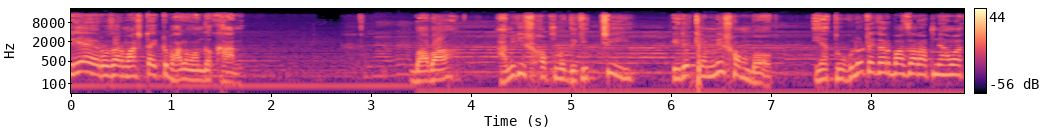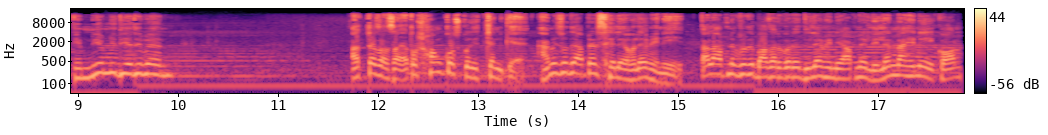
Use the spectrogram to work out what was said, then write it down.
নিয়ে রোজার মাসটা একটু ভালো মন্দ খান। বাবা, আমি কি স্বপ্ন দেখিচ্ছি? এটা কেমনি সম্ভব? এতগুলো টাকার বাজার আপনি আমাকে এমনি এমনি দিয়ে দিবেন? আচ্ছা চাচা এত সংকোচ করিচ্ছেন কে? আমি যদি আপনার ছেলে হলে ভিনি তাহলে আপনি যদি বাজার করে দিলে ভিনি আপনি নিলেন না হিনি কন?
